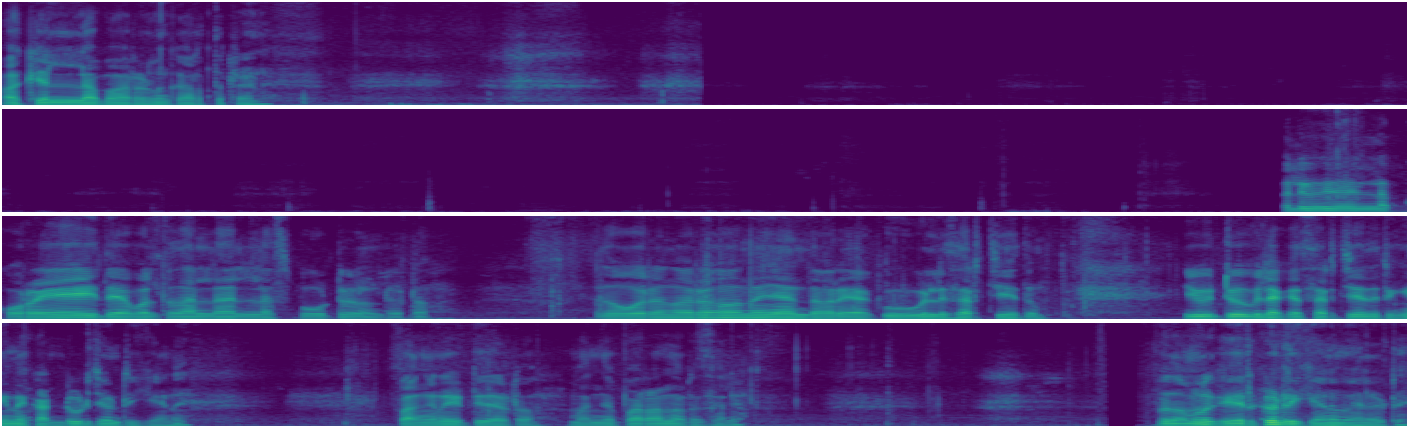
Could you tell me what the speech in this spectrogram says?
ബാക്കി എല്ലാ പാറകളും കറുത്തിട്ടാണ്. ഉള്ള കുറേ ഇതേപോലത്തെ നല്ല നല്ല സ്പോട്ടുകളുണ്ട് കേട്ടോ. ഇത് ഓരോന്നോരോന്ന് ഞാൻ എന്താ പറയുക ഗൂഗിളിൽ സെർച്ച് ചെയ്തും യൂട്യൂബിലൊക്കെ സെർച്ച് ചെയ്തിട്ട് ഇങ്ങനെ കണ്ടുപിടിച്ചുകൊണ്ടിരിക്കുകയാണ് അപ്പം അങ്ങനെ കിട്ടിയത് കേട്ടോ. മഞ്ഞപ്പാറ എന്ന് പറയുന്ന സ്ഥലം. ഇപ്പോൾ നമ്മൾ കയറിക്കൊണ്ടിരിക്കുകയാണ് മേലോട്ട്.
